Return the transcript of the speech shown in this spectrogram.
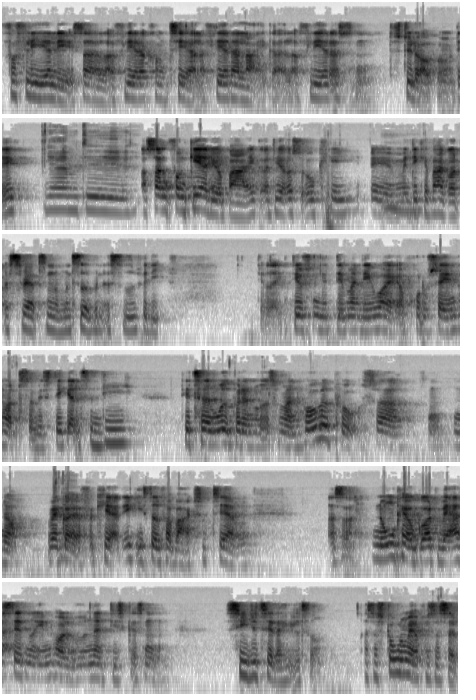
få flere læsere, eller flere, der kommenterer, eller flere, der liker, eller flere, der, sådan, støtter op om det, ikke? Jamen, det, Og sådan fungerer det jo bare ikke, og det er også okay, øh, men det kan bare godt være svært, sådan, når man sidder på den her side, fordi det, ved jeg ikke, det er jo sådan lidt det, man lever af at producere indhold, så hvis det ikke altid lige det er taget imod på den måde, som man håbede på, så sådan, nå, hvad gør jeg forkert, ikke? I stedet for bare at acceptere dem. Altså, nogen kan jo godt værdsætte noget indhold, uden at de skal sådan sige det til dig hele tiden. Altså stole mere på sig selv.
